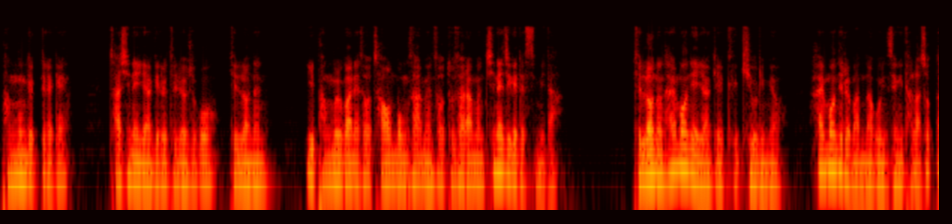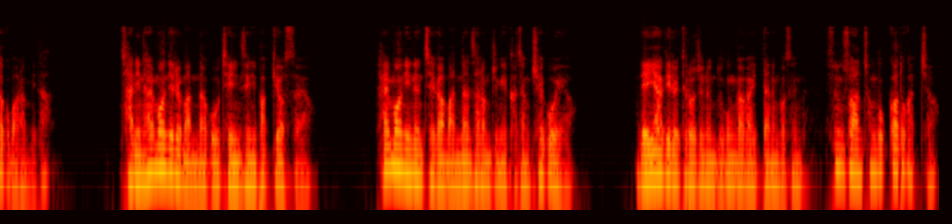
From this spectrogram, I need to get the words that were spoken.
방문객들에게 자신의 이야기를 들려주고 딜런은 이 박물관에서 자원봉사하면서 두 사람은 친해지게 됐습니다. 딜런은 할머니의 이야기에 귀 기울이며 할머니를 만나고 인생이 달라졌다고 말합니다. 잔인 할머니를 만나고 제 인생이 바뀌었어요. 할머니는 제가 만난 사람 중에 가장 최고예요. 내 이야기를 들어주는 누군가가 있다는 것은 순수한 천국과도 같죠.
